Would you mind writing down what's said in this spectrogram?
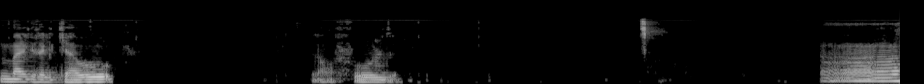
Malgré le chaos. Là, on fold. Euh...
